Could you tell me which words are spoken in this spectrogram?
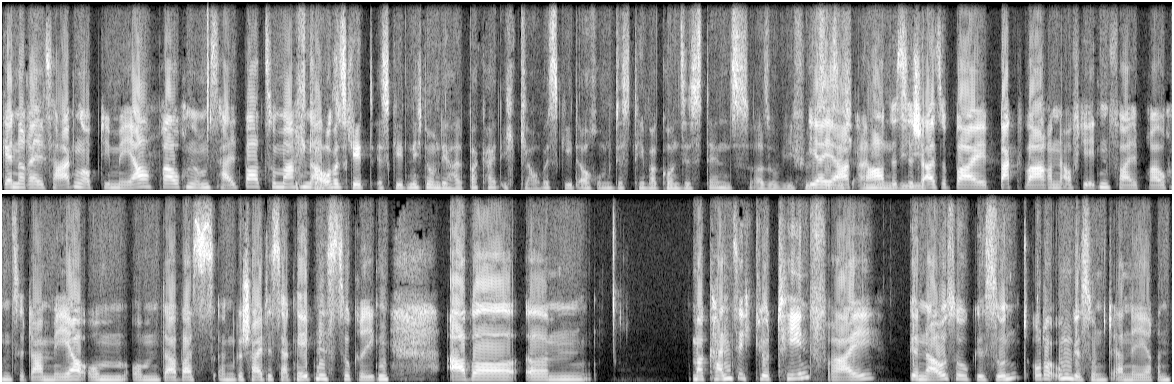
generell sagen, ob die mehr brauchen, um es haltbar zu machen. Ich glaube, es geht, es geht nicht nur um die Haltbarkeit, ich glaube, es geht auch um das Thema Konsistenz. Also wie fühlt ja, sie ja, sich klar, an? Das ist also bei Backwaren auf jeden Fall brauchen sie da mehr, um, um da was, ein gescheites Ergebnis zu kriegen. Aber ähm, man kann sich glutenfrei genauso gesund oder ungesund ernähren.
